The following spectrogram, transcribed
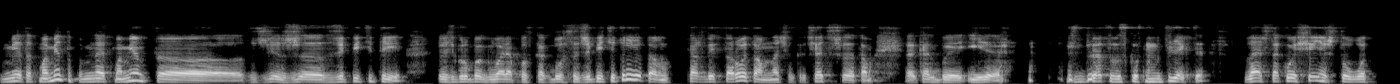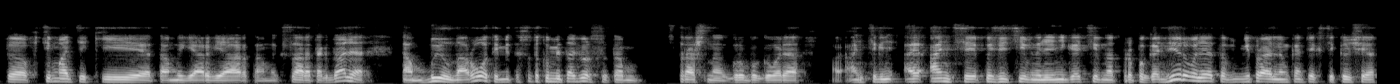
мне этот момент напоминает момент э, с GPT-3. То есть, грубо говоря, как был с GPT-3, там каждый второй там начал кричать, что там э, как бы и разбираться в искусственном интеллекте. Знаешь, такое ощущение, что вот э, в тематике там ER, VR, там XR и так далее – там был народ, и что такое метаверсы, там страшно, грубо говоря, анти, а, антипозитивно или негативно отпропагандировали это в неправильном контексте ключе.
